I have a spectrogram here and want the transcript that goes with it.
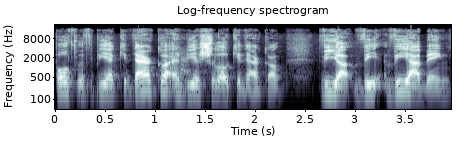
both with Bia Kidarka and Bia Shalo Kidarka. Via, via, via Bain.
